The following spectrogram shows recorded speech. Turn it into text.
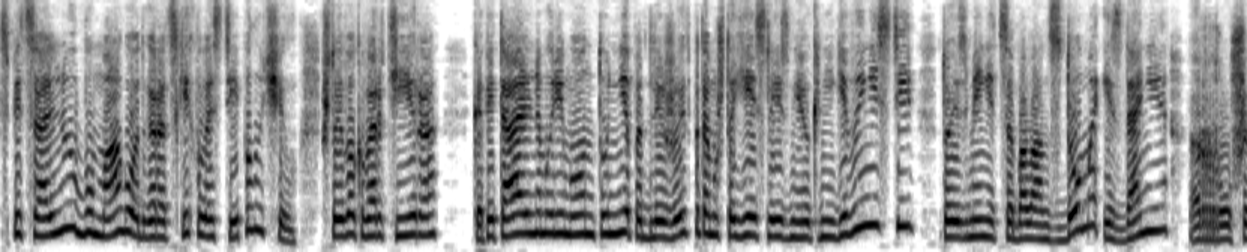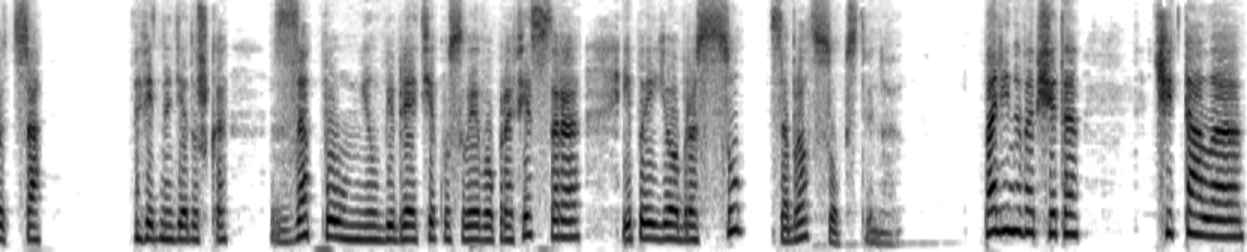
специальную бумагу от городских властей получил, что его квартира капитальному ремонту не подлежит, потому что если из нее книги вынести, то изменится баланс дома и здание рушится. Видно, дедушка запомнил библиотеку своего профессора и по ее образцу собрал собственную. Полина вообще-то читала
